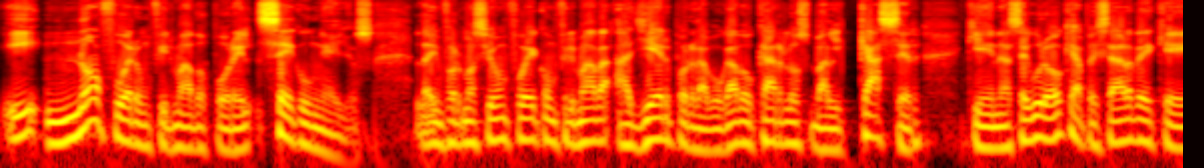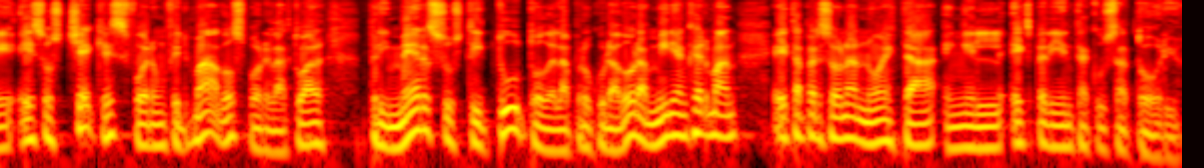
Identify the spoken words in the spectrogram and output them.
y no fueron firmados por él, según ellos. La información fue confirmada ayer por el abogado Carlos Balcácer, quien aseguró que a pesar de que esos cheques fueron firmados por el actual primer sustituto de la procuradora Miriam Germán, esta persona no está en el expediente acusatorio.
